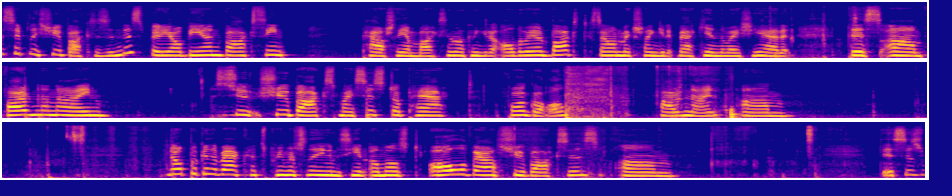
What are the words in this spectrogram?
Simply Shoe boxes. In this video, I'll be unboxing, partially unboxing. I'm not going to get it all the way unboxed because I want to make sure I get it back in the way she had it. This um, 5 shoe, shoe box my sister packed for goal. 5 9. Um, notebook in the back. That's pretty much something you're going to see in almost all of our shoe boxes. Um, this is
